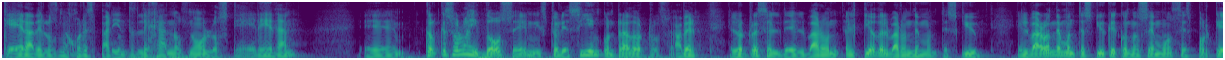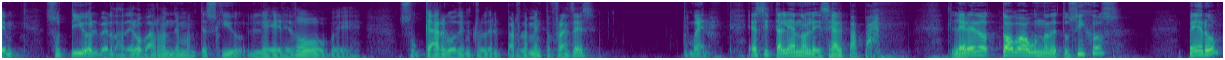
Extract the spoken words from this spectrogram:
que era de los mejores parientes lejanos, ¿no? Los que heredan, eh, creo que solo hay dos ¿eh? en la historia. Sí he encontrado otros. A ver, el otro es el del varón, el tío del varón de Montesquieu. El varón de Montesquieu que conocemos es porque su tío, el verdadero varón de Montesquieu, le heredó eh, su cargo dentro del Parlamento francés. Bueno, este italiano le dice al papá, le heredo todo a uno de tus hijos, pero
